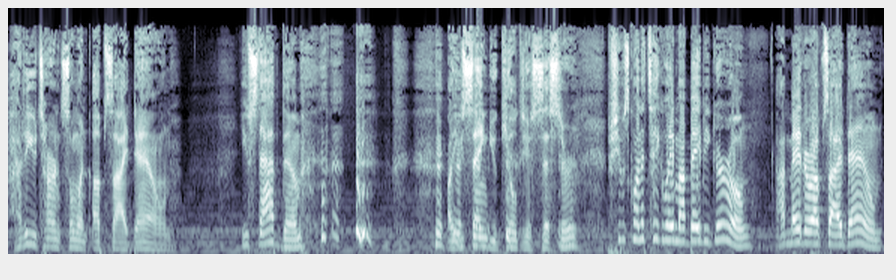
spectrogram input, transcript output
How do you turn someone upside down? You stabbed them. Are you saying you killed your sister? She was going to take away my baby girl. I made her upside down.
